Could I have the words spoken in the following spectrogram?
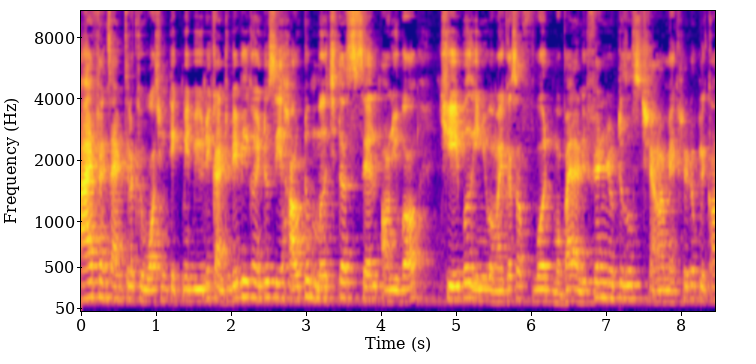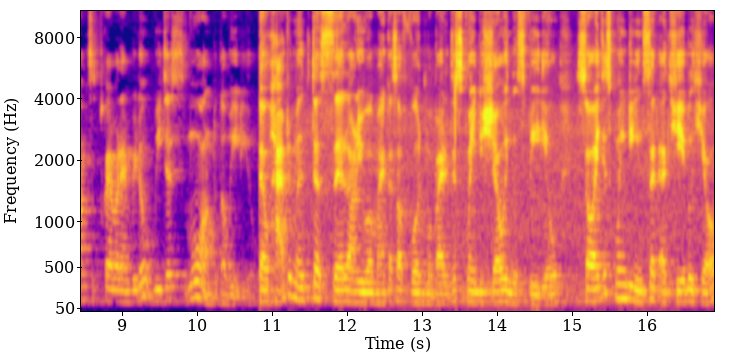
Hi friends, I am Tilak, you're watching Tech Made Unique and today we're going to see how to merge the cell on your table in your Microsoft Word mobile. And if you're new to this channel, make sure to click on subscribe and below. We just move on to the video. So how to merge the cell on your Microsoft Word mobile, just going to show in this video. So I just going to insert a table here.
